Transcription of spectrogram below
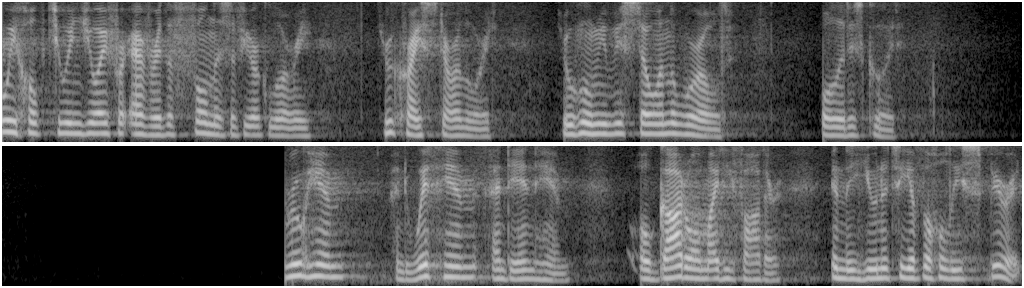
we hope to enjoy forever the fullness of your glory through Christ our Lord, through whom you bestow on the world all that is good. Through him and with him and in him, O God Almighty Father, in the unity of the Holy Spirit,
